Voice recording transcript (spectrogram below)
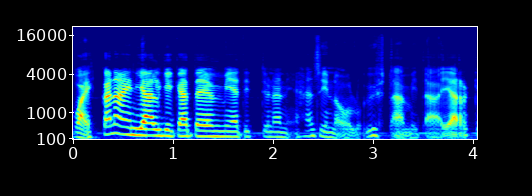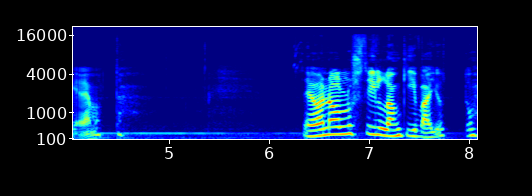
Vaikka näin jälkikäteen mietittynä, niin eihän siinä ollut yhtään mitään järkeä, mutta se on ollut silloin kiva juttu.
